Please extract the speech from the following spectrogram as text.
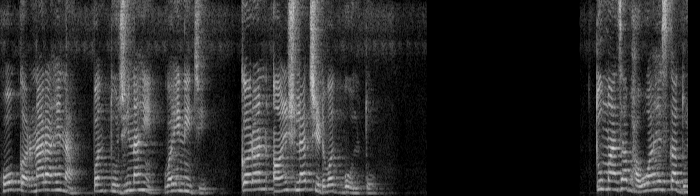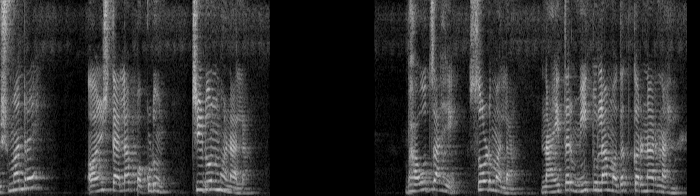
हो करणार आहे ना पण तुझी नाही वहिनीची. करण अंशला चिडवत बोलतो. तू माझा भाऊ आहेस का दुश्मन रे? अंश त्याला पकडून चिडून म्हणाला. भाऊच आहे सोड मला. नाहीतर मी तुला मदत करणार नाही.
